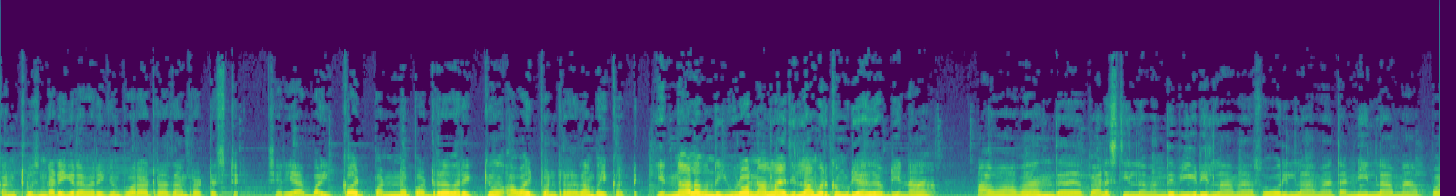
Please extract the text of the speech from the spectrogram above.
கன்க்ளூஷன் கிடைக்கிற வரைக்கும் போராடுறது தான் ப்ரொட்டஸ்ட்டு சரியா? பைக்காட் பண்ணப்படுற வரைக்கும் அவாய்ட் பண்ணுறது தான் பைக்காட் என்னால் வந்து இவ்வளோ நாள்லாம் இது இல்லாமல் இருக்க முடியாது அப்படின்னா அவன் அவன் அந்த பேலஸ்தீனில் வந்து வீடு இல்லாமல் சோறு இல்லாமல் தண்ணி இல்லாமல் அப்பா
